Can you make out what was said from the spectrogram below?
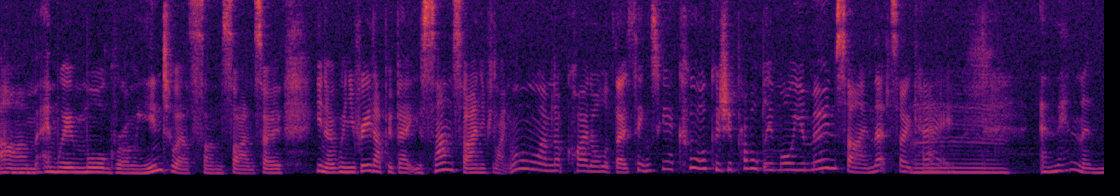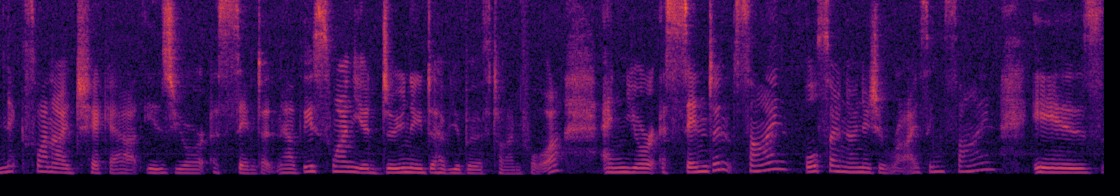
Um, and we're more growing into our sun sign. So, you know, when you read up about your sun sign, if you're like, oh, I'm not quite all of those things, yeah, cool, because you're probably more your moon sign. That's okay. And then the next one I'd check out is your ascendant. Now, this one you do need to have your birth time for. And your ascendant sign, also known as your rising sign, is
